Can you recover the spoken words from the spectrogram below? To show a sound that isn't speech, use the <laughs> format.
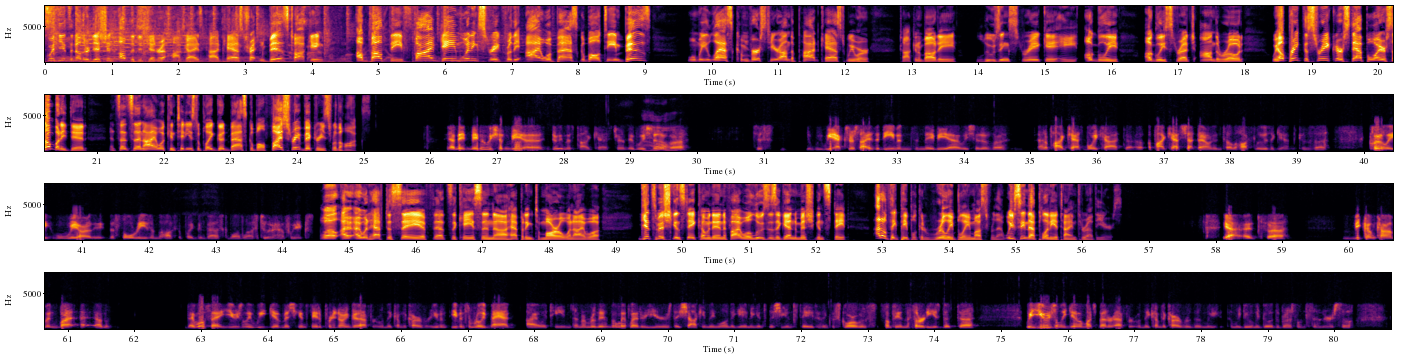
Back with you. It's another edition of the Degenerate Hawkeyes podcast. Trenton Biz talking about the five game winning streak for the Iowa basketball team. Biz, when we last conversed here on the podcast, we were talking about a losing streak, a, a ugly, ugly stretch on the road. We helped break the streak, or Stat Boy, or somebody did. And since then, Iowa continues to play good basketball. Five straight victories for the Hawks. Yeah, maybe we shouldn't be uh, doing this podcast, Trent. Maybe we should have Oh. uh, just we we exercise the demons, and maybe uh, we should have uh, had a podcast boycott, uh, a podcast shutdown until the Hawks lose again, because uh, clearly we are the, the sole reason the Hawks have played good basketball the last two and a half weeks. Well, I, I would have to say if that's the case and uh, happening tomorrow when Iowa gets Michigan State coming in, if Iowa loses again to Michigan State, I don't think people could really blame us for that. We've seen that plenty of time throughout the years. Yeah, it's uh, become common, but uh, um, I will say usually we give Michigan State a pretty darn good effort when they come to Carver. Even even some really bad Iowa teams. I remember the the Lickliter years; they shockingly won a game against Michigan State. I think the score was something in the 30s, but uh, we usually give a much better effort when they come to Carver than we than we do when we go to the Breslin Center. So.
